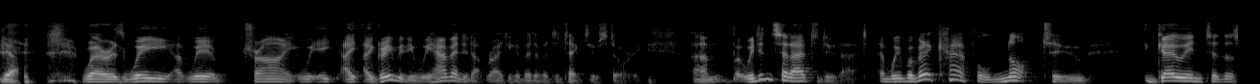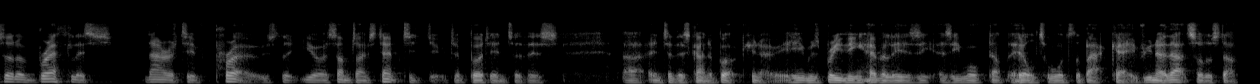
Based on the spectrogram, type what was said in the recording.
Yeah. Whereas we uh, we're trying. We, I, I, agree with you. We have ended up writing a bit of a detective story, um, but we didn't set out to do that, and we were very careful not to go into the sort of breathless narrative prose that you are sometimes tempted to to put into this uh, into this kind of book. You know, he was breathing heavily as he as he walked up the hill towards the back cave. You know that sort of stuff,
